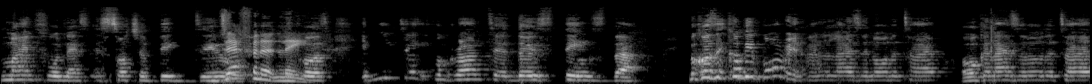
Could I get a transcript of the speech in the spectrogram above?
mindfulness is such a big deal. Definitely. Because if we take for granted those things that, because it could be boring analyzing all the time, organizing all the time.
